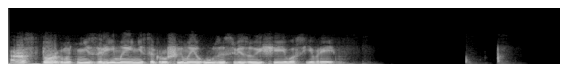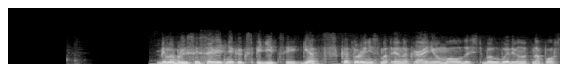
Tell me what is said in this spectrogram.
расторгнуть незримые, несокрушимые узы, связующие его с евреем. Белобрысый советник экспедиции Гетц, который, несмотря на крайнюю молодость, был выдвинут на пост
